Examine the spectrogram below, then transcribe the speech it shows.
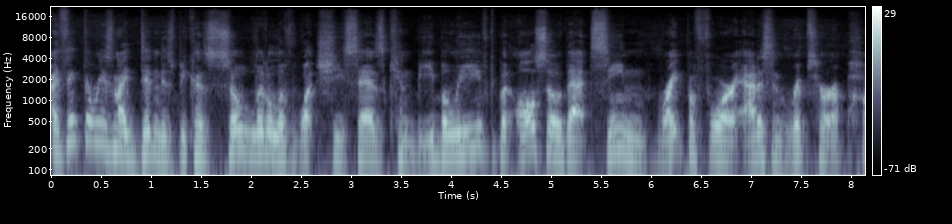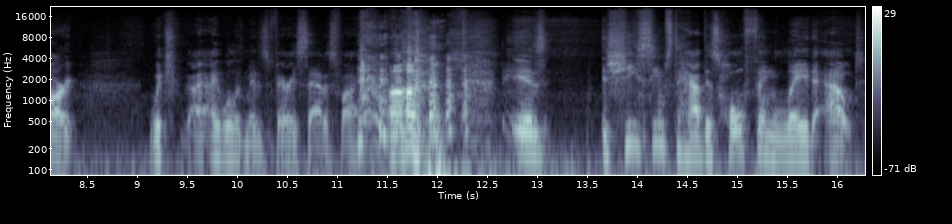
I think the reason I didn't is because so little of what she says can be believed, but also that scene right before Addison rips her apart, which I, I will admit is very satisfying, uh, is, is she seems to have this whole thing laid out.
